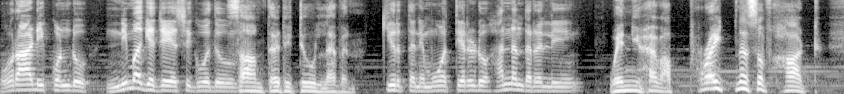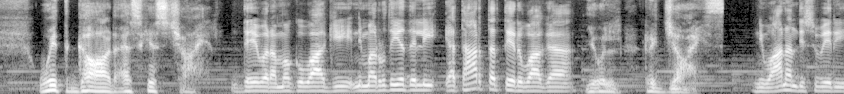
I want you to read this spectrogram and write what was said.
ಹೋರಾಡಿಕೊಂಡು ನಿಮಗೆ ಜಯ ಸಿಗುವುದು Psalm 32 11. ಕೀರ್ತನೆ ಮೂವತ್ತೆರಡು ಹನ್ನೊಂದರಲ್ಲಿ When you have uprightness of heart with God as His child, ದೇವರ ಮಗುವಾಗಿ ನಿಮ್ಮ ಹೃದಯದಲ್ಲಿ ಯಥಾರ್ಥತೆ ಇರುವಾಗ you will rejoice. ನೀವು ಆನಂದಿಸುವಿರಿ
